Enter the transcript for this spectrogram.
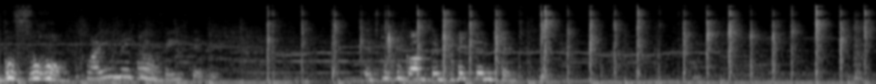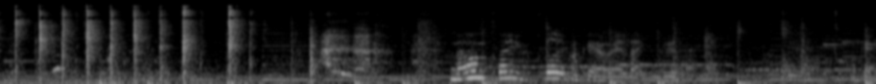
Before. Why are you making Oh. faces? It's my concentration thing. Now I'm playing, play. Okay, alright, like do that now. Do that. Okay.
